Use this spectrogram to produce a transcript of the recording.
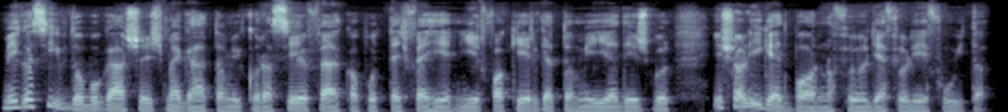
Még a szívdobogása is megállt, amikor a szél felkapott egy fehér nyírfakérget a mélyedésből, és a liget barna földje fölé fújta.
